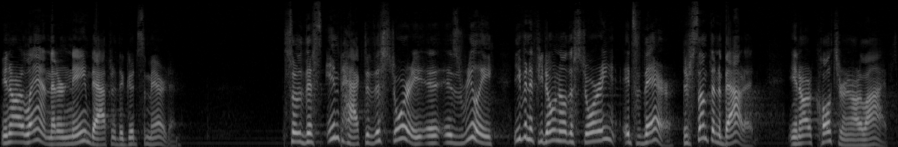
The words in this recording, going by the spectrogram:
in our land that are named after the Good Samaritan. So, this impact of this story is really, even if you don't know the story, it's there. There's something about it in our culture, in our lives.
